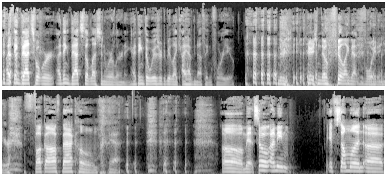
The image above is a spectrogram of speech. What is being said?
I think that's what we're. I think that's the lesson we're learning. I think the wizard would be like, "I have nothing for you." There- there's no filling that void in your. Fuck off back home. Yeah. Oh man. So I mean, if someone uh,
